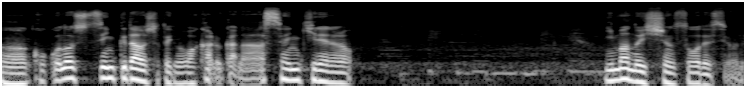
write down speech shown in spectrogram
うん、ここのシンクダウンした時も分かるかな？線綺麗なの。今の一瞬そうですよね。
